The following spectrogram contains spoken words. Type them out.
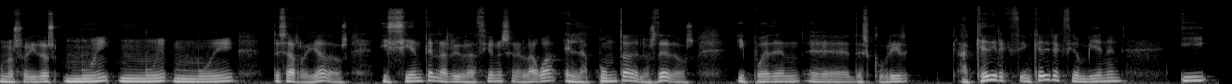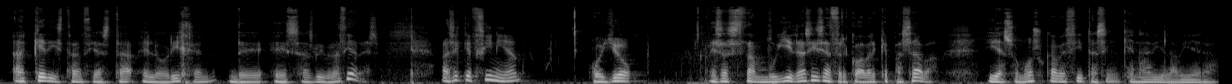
unos oídos muy, muy, muy desarrollados y sienten las vibraciones en el agua en la punta de los dedos y pueden eh, descubrir a qué dirección, en qué dirección vienen y a qué distancia está el origen de esas vibraciones. Así que Finia oyó esas zambullidas y se acercó a ver qué pasaba y asomó su cabecita sin que nadie la viera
